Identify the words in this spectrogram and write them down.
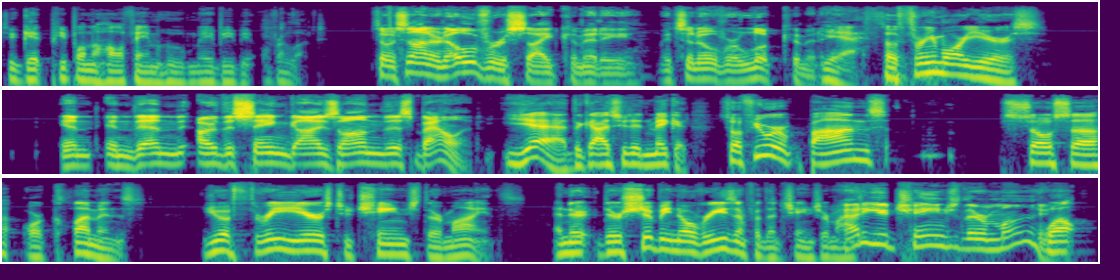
to get people in the Hall of Fame who may be overlooked. So it's not an oversight committee; it's an overlook committee. Yeah. So three more years. And and then are the same guys on this ballot? Yeah, the guys who didn't make it. So if you were Bonds, Sosa, or Clemens, you have three years to change their minds. And there, there should be no reason for them to change their minds. How do you change their mind? Well,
